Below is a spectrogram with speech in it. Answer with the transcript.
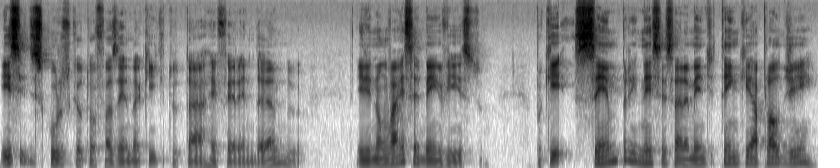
Esse discurso que eu estou fazendo aqui, que tu está referendando, ele não vai ser bem visto. Porque sempre, necessariamente, tem que aplaudir.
